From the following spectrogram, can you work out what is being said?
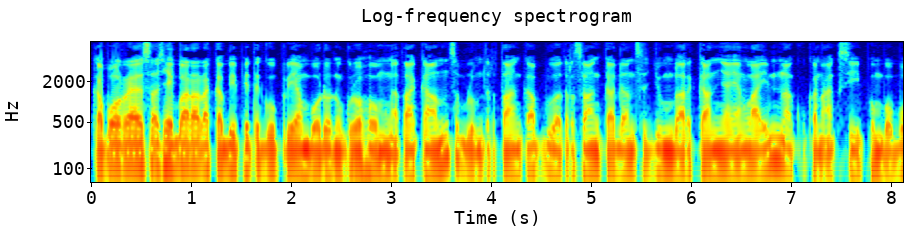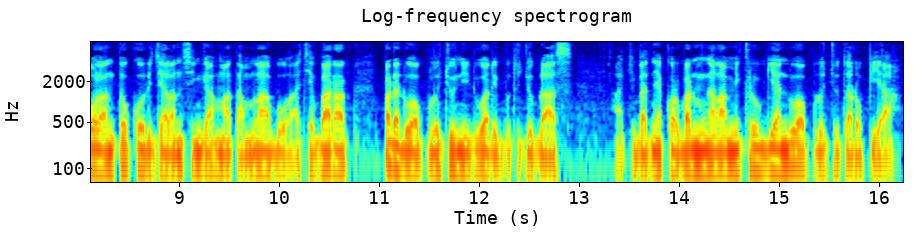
Kapolres Aceh Barat AKBP Teguh Priambodo Nugroho mengatakan sebelum tertangkap dua tersangka dan sejumlah rekannya yang lain melakukan aksi pembobolan toko di Jalan Singgah Mata Melabu, Aceh Barat pada 20 Juni 2017. Akibatnya korban mengalami kerugian 20 juta rupiah.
